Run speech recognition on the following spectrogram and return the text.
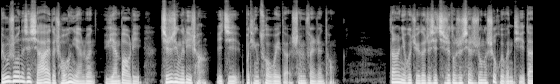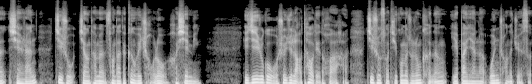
比如说那些狭隘的仇恨言论、语言暴力、歧视性的立场，以及不停错位的身份认同。当然，你会觉得这些其实都是现实中的社会问题，但显然技术将它们放大的更为丑陋和鲜明。以及，如果我说一句老套点的话，哈，技术所提供的种种可能也扮演了温床的角色。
